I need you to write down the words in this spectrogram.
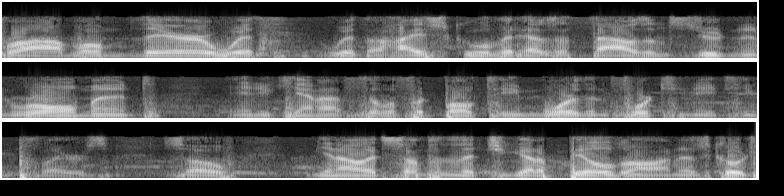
problem there with with a high school that has a thousand student enrollment, and you cannot fill a football team more than 14, 18 players. So you know it's something that you got to build on. As Coach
